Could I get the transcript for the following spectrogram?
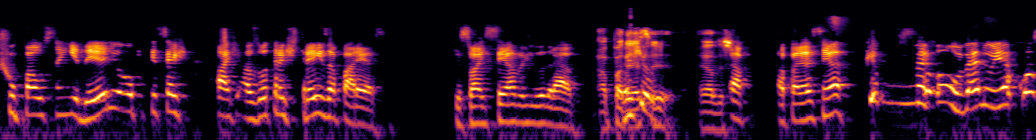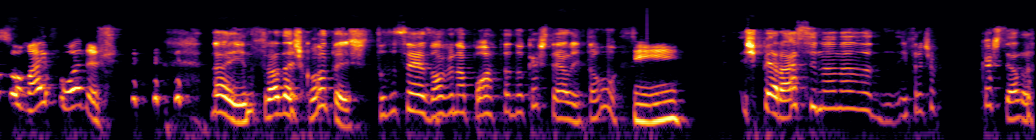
chupar o sangue dele ou porque se as, as, as outras três aparecem, que são as servas do Drago. Aparece elas. Aparecem, é, porque, meu irmão, o velho ia consumar e foda-se. E no final das contas, tudo se resolve na porta do castelo. Então, Sim. esperasse na, na, em frente ao castelo.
